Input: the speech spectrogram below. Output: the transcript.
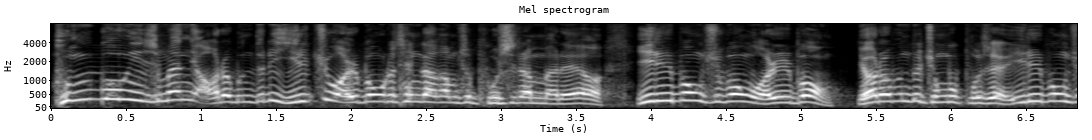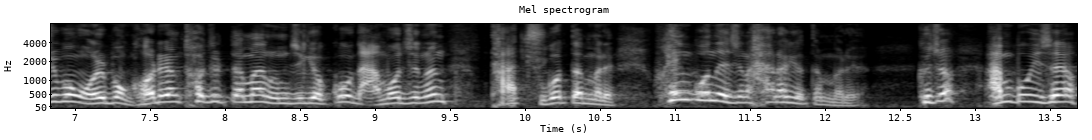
분봉이지만 여러분들이 일주월봉으로 생각하면서 보시란 말이에요. 일봉, 주봉, 월봉. 여러분들 종목 보세요. 일봉, 주봉, 월봉. 거래량 터질 때만 움직였고 나머지는 다 죽었단 말이에요. 횡보 내지는 하락이었단 말이에요. 그죠? 안 보이세요?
